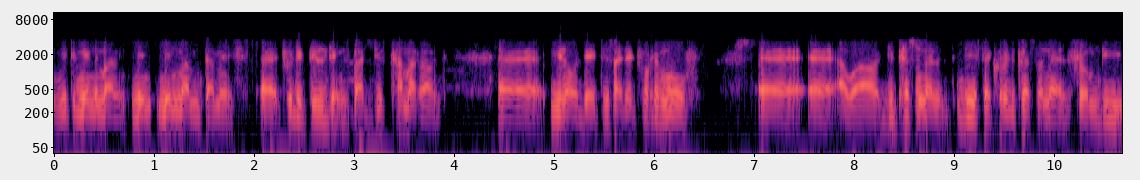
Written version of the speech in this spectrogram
with minimum min, minimum damage to the buildings. But this time around, uh, you know, they decided to remove uh, uh, our the personnel, the security personnel from the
